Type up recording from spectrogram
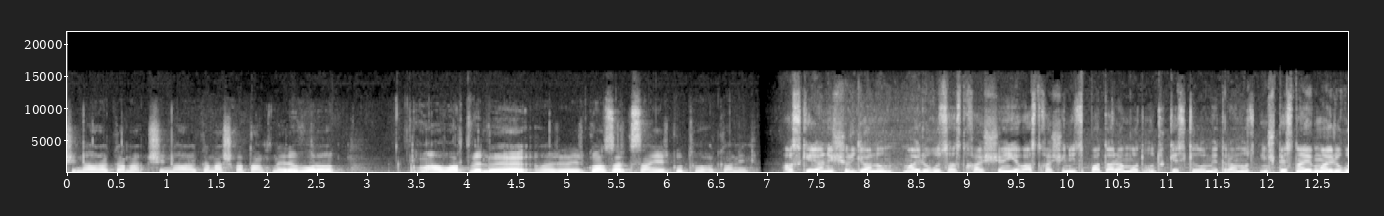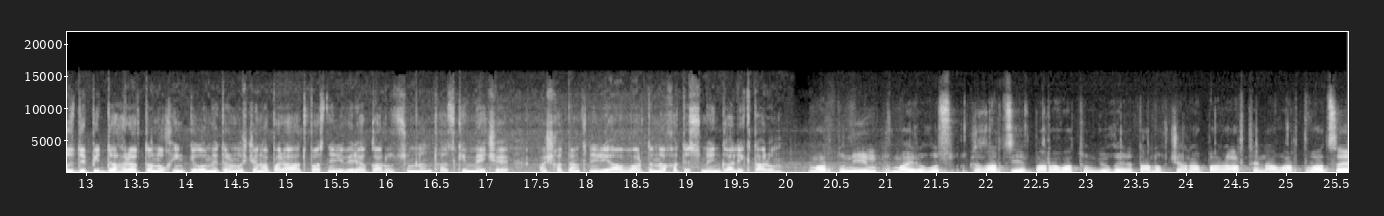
շինարարական շինարարական աշխատանքները, որը ավարտվելու է 2022 թվականին։ Ասկերյանի շրջանում Մայրուղուց Աստղաշեն եւ Աստղաշենից Պատարա մոտ 8.5 կիլոմետրանոց, ինչպես նաեւ Մայրուղուց դեպի Դահրավ տանող 5 կիլոմետրանոց ճանապարհահատվածների վերակառուցումն ընթացքի մեջ է։ Աշխատանքների ավարտը նախատեսում են գալիք տարում։ Մարտունիում Մայրուղուց Կղարծի եւ Պարավաթուն գյուղերը տանող ճանապարհը արդեն ավարտված է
